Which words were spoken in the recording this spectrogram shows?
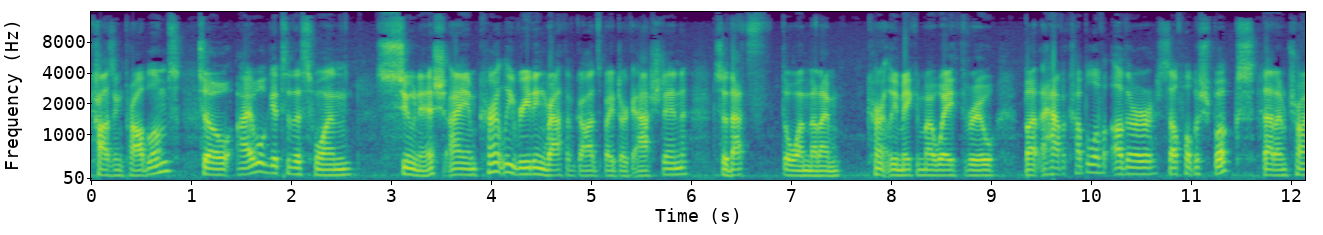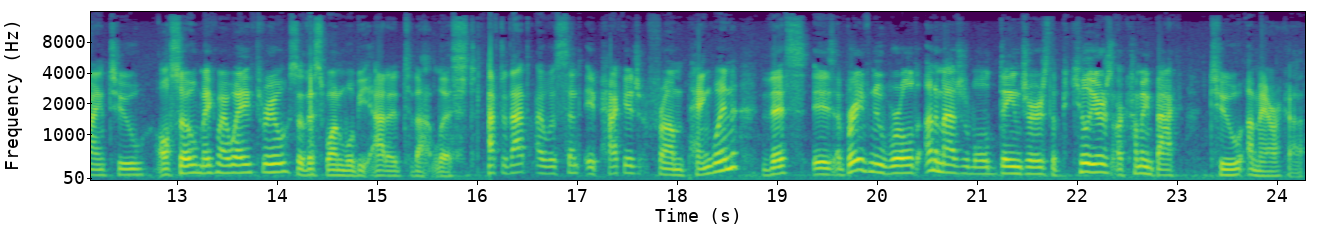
causing problems. So I will get to this one soonish. I am currently reading Wrath of Gods by Dirk Ashton. So that's the one that I'm currently making my way through, but I have a couple of other self-published books that I'm trying to also make my way through, so this one will be added to that list. After that, I was sent a package from Penguin. This is A Brave New World, Unimaginable Dangers, The Peculiars are coming back to America.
